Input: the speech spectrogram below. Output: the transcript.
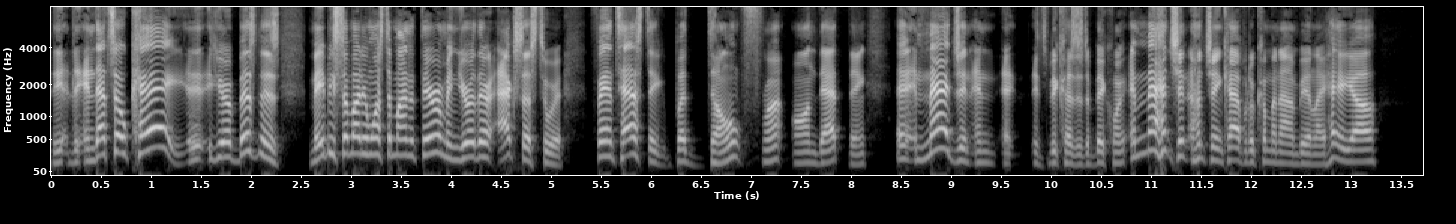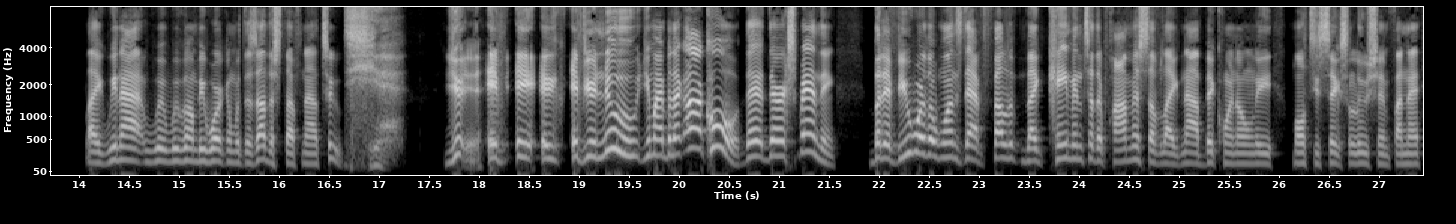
And that's okay. You're a business. Maybe somebody wants to mine Ethereum and you're their access to it. Fantastic. But don't front on that thing. Imagine, and it's because it's a Bitcoin. Imagine Unchained Capital coming out and being like, hey, y'all, like we're not, we, we're going to be working with this other stuff now too. Yeah. You, Yeah. if, if if you're new, you might be like, oh, cool, they're they're expanding. But if you were the ones that fell like came into the promise of like, nah, Bitcoin only, multi sig solution, finance,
